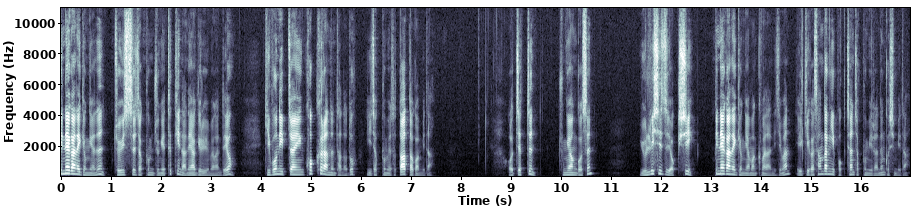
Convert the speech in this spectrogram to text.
피네간의 경례는 조이스 작품 중에 특히 난해하기로 유명한데요. 기본 입자인 쿼크라는 단어도 이 작품에서 따왔다고 합니다. 어쨌든 중요한 것은 율리시즈 역시 피네간의 경야만큼은 아니지만 읽기가 상당히 벅찬 작품이라는 것입니다.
